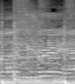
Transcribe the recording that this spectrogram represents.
overcrowded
